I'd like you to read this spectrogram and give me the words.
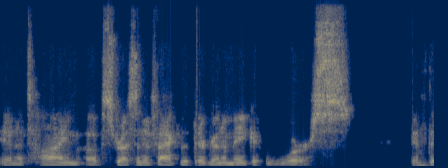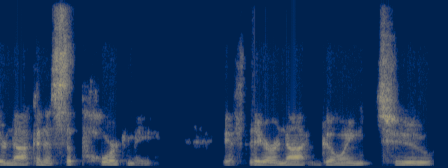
in a time of stress, and in fact that they're going to make it worse, if they're not going to support me, if they are not going to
